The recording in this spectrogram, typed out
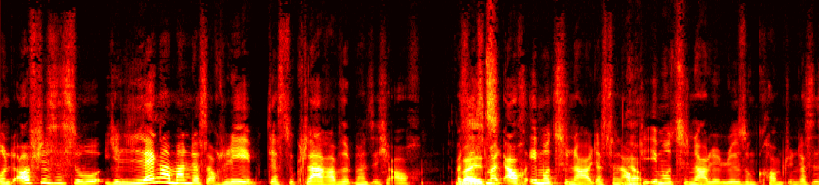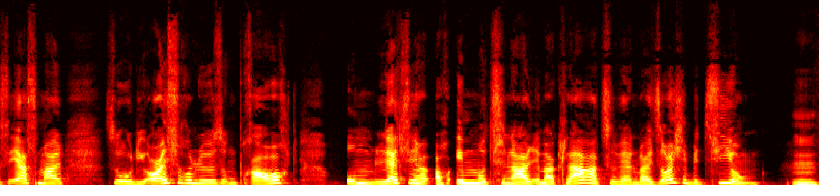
und oft ist es so, je länger man das auch lebt, desto klarer wird man sich auch. Also Weil's, ist man auch emotional, dass dann auch ja. die emotionale Lösung kommt. Und dass es erstmal so die äußere Lösung braucht, um letztlich auch emotional immer klarer zu werden. Weil solche Beziehungen, mhm.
